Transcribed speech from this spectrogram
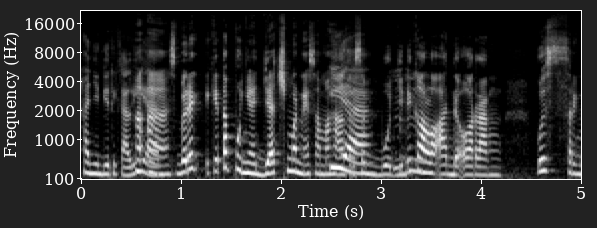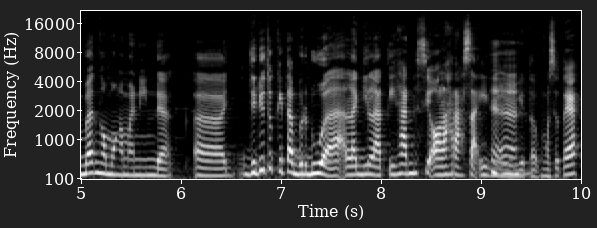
hanya diri kalian Ha-ha, sebenarnya kita punya judgement ya sama hal Iya. tersebut. Jadi Mm-mm. kalau ada orang, gue sering banget ngomong sama Ninda. eh, jadi tuh kita berdua lagi latihan si olah rasa ini gitu. Maksudnya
